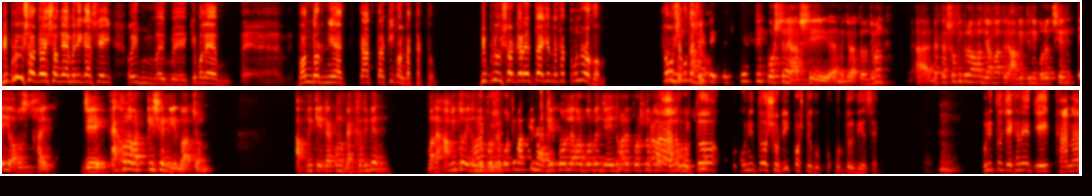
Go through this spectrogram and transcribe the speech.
বিপ্লবী সরকারের সঙ্গে আমেরিকার সেই ওই কি বলে আহ, বন্দর নিয়ে তার তার কি কন্ট্যাক্ট থাকতো? বিপ্লবী সরকারের তো এজেন্ডা থাকতো অন্যরকম। সমস্যা কোথায় ছিল? কোশ্চেনে আসি আক্তার। যেমন ডাক্তার শফিকুর রহমান জামাতের আমি তিনি বলেছেন এই অবস্থায় যে এখন আবার কিসের নির্বাচন? আপনি কি এটা কোনো ব্যাখ্যা দিবেন? মানে আমি তো এই ধরনের প্রশ্ন করতে পারছি না যে করলে আবার বলবেন যে এই ধরনের প্রশ্ন না না উনি তো সঠিক প্রশ্নের উত্তর দিয়েছেন। উনি তো যেখানে যেই থানা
